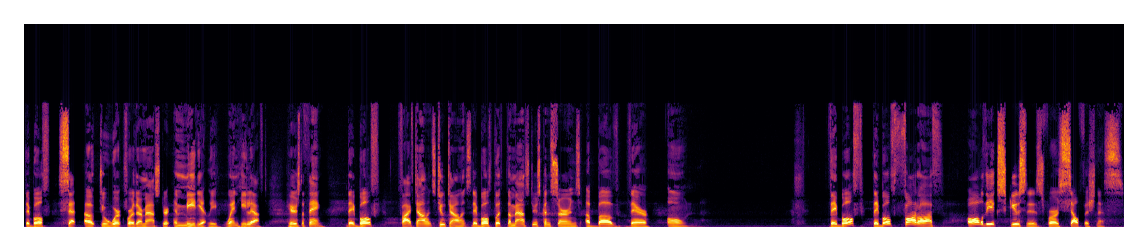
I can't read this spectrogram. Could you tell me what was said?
They both set out to work for their master immediately when he left. Here's the thing they both, five talents, two talents, they both put the master's concerns above their own. They both they both fought off all the excuses for selfishness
